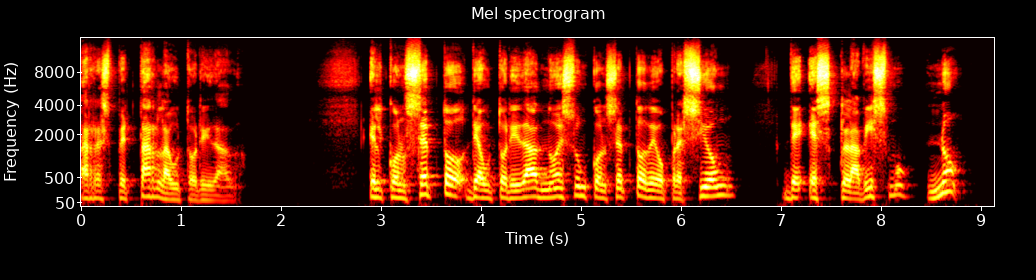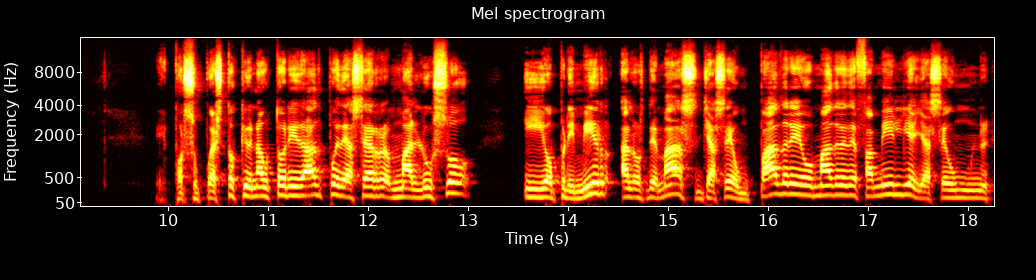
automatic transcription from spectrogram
a respetar la autoridad. El concepto de autoridad no es un concepto de opresión, de esclavismo, no. Eh, por supuesto que una autoridad puede hacer mal uso y oprimir a los demás, ya sea un padre o madre de familia, ya sea un,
